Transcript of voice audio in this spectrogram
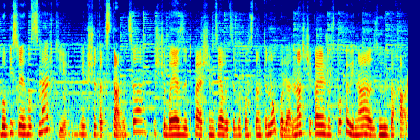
Бо після його смерті, якщо так станеться, що Баязид першим з'явиться до Константинополя, нас чекає жорстока війна з Гюльбахар.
